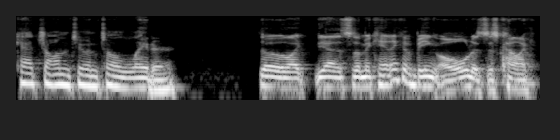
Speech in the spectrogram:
catch on to until later. So like yeah, so the mechanic of being old is just kind of like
